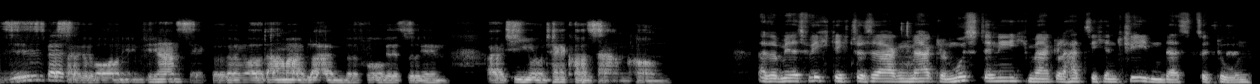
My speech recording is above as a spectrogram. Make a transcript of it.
Sie ist besser geworden im Finanzsektor, wenn wir da mal bleiben, bevor wir zu den IT- und Tech-Konzernen kommen. Also mir ist wichtig zu sagen, Merkel musste nicht, Merkel hat sich entschieden, das zu tun.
